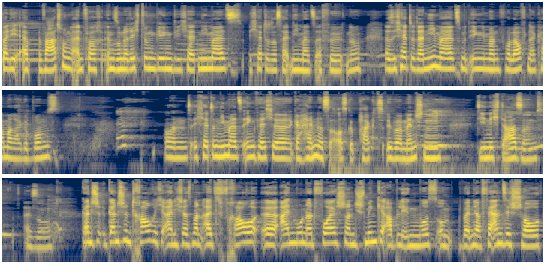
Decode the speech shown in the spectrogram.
weil die Erwartungen einfach in so eine Richtung gingen, die ich halt niemals, ich hätte das halt niemals erfüllt, ne? Also ich hätte da niemals mit irgendjemandem vor laufender Kamera gebumst. Und ich hätte niemals irgendwelche Geheimnisse ausgepackt über Menschen, die nicht da sind. Also Ganz, ganz schön traurig eigentlich, dass man als Frau äh, einen Monat vorher schon die Schminke ablegen muss, um bei einer Fernsehshow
